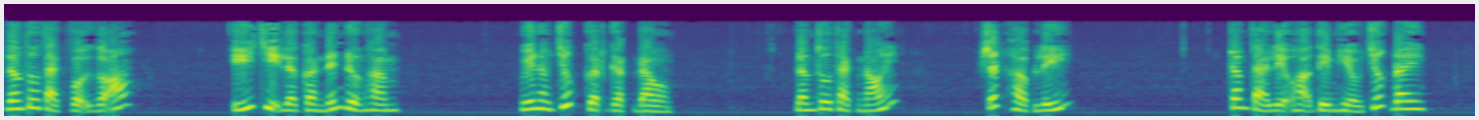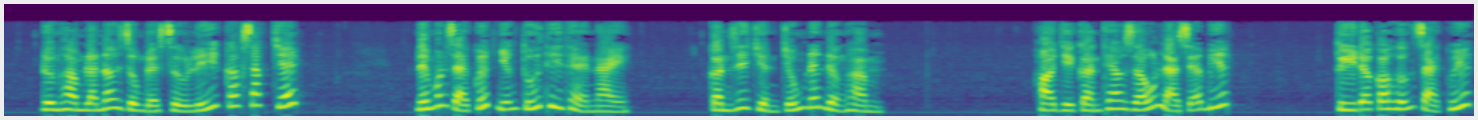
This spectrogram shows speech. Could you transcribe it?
Lâm thu thạch vội gõ, ý chị là cần đến đường hầm nguyễn nam Chúc gật gật đầu. Lâm thu thạch nói, rất hợp lý. Trong tài liệu họ tìm hiểu trước đây, đường hầm là nơi dùng để xử lý các xác chết. Nếu muốn giải quyết những túi thi thể này, cần di chuyển chúng đến đường hầm. Họ chỉ cần theo dấu là sẽ biết. Tuy đã có hướng giải quyết,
